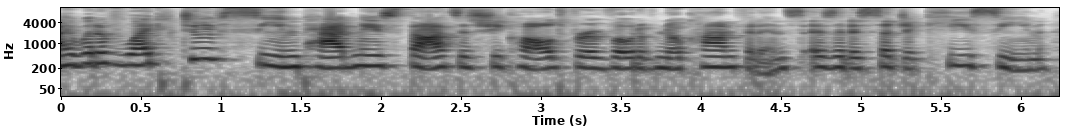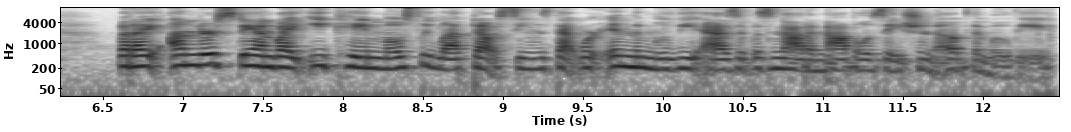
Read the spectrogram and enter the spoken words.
I would have liked to have seen Padme's thoughts as she called for a vote of no confidence, as it is such a key scene, but I understand why EK mostly left out scenes that were in the movie as it was not a novelization of the movie.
